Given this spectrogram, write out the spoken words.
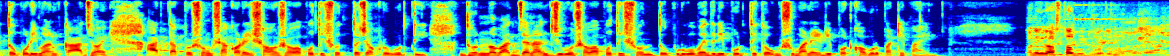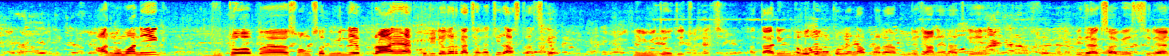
এত পরিমাণ কাজ হয় আর তা প্রশংসা করেন সহসভাপতি সত্য চক্রবর্তী। ধন্যবাদ জানান যুব সভাপতি সন্তু। পূর্ব মেদিনীপুর থেকে অংশুমানের রিপোর্ট খবর পাঠে পাইল মানে রাস্তার উদ্বোধন হবে আনুমানিক দুটো সংসদ মিলিয়ে প্রায় এক কোটি টাকার কাছাকাছি রাস্তা আজকে নির্মিত হতে চলেছে। আর তারই উদ্বোধন করলেন আপনারা, আপনি তো জানেন, আজকে মানে বিধায়ক সাহেব এসেছিলেন,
